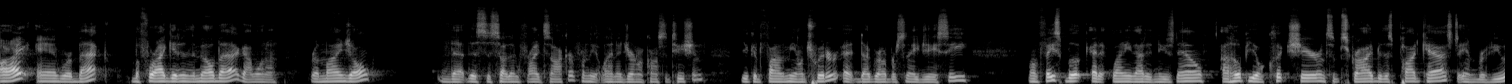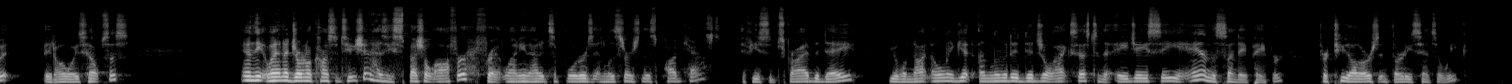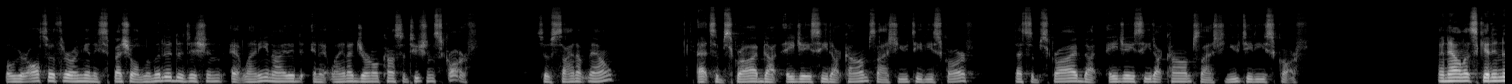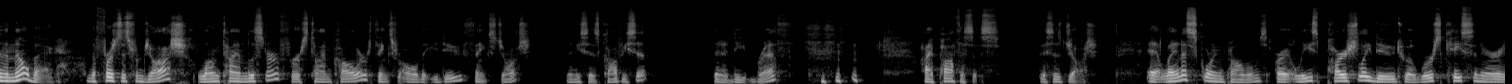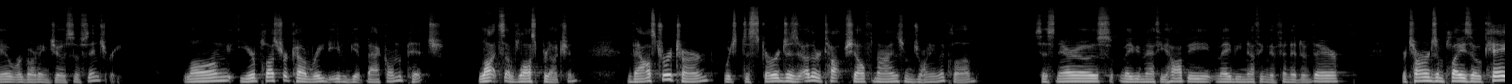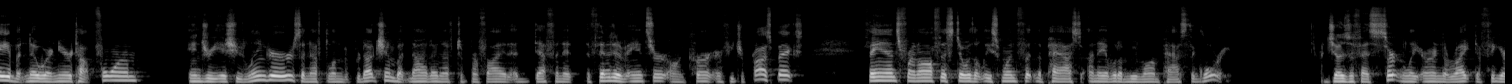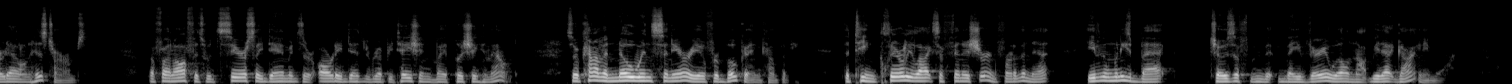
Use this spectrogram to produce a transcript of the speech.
All right, and we're back. Before I get into the mailbag, I want to remind y'all that this is Southern Fried Soccer from the Atlanta Journal Constitution. You can find me on Twitter at Doug Roberson AJC, on Facebook at Atlanta United News Now. I hope you'll click share and subscribe to this podcast and review it. It always helps us. And the Atlanta Journal Constitution has a special offer for Atlanta United supporters and listeners of this podcast. If you subscribe today, you will not only get unlimited digital access to the AJC and the Sunday paper for $2.30 a week, but we are also throwing in a special limited edition Atlanta United and Atlanta Journal Constitution scarf. So sign up now at subscribe.ajc.com slash UTD scarf. That's subscribe.ajc.com slash UTD scarf. And now let's get into the mailbag. The first is from Josh, longtime listener, first time caller. Thanks for all that you do. Thanks, Josh. Then he says coffee sip, then a deep breath. Hypothesis. This is Josh. Atlanta's scoring problems are at least partially due to a worst case scenario regarding Josef's injury. Long year plus recovery to even get back on the pitch, lots of lost production, vows to return, which discourages other top shelf nines from joining the club. Cisneros, maybe Matthew Hoppe, maybe nothing definitive there. Returns and plays okay, but nowhere near top form. Injury issue lingers, enough to limit production, but not enough to provide a definite, definitive answer on current or future prospects. Fans, front office still with at least one foot in the past, unable to move on past the glory. Josef has certainly earned the right to figure it out on his terms. The front office would seriously damage their already dented reputation by pushing him out. So, kind of a no win scenario for Boca and company. The team clearly lacks a finisher in front of the net. Even when he's back, Josef may very well not be that guy anymore.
